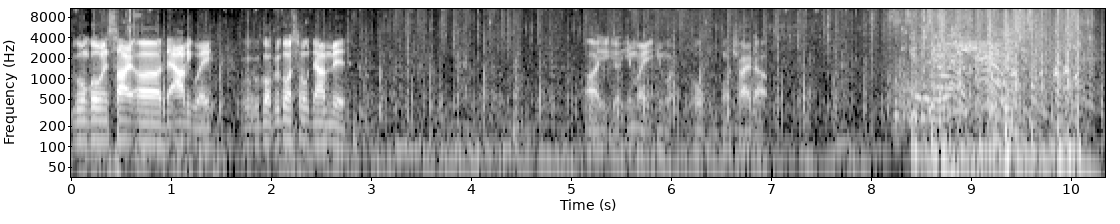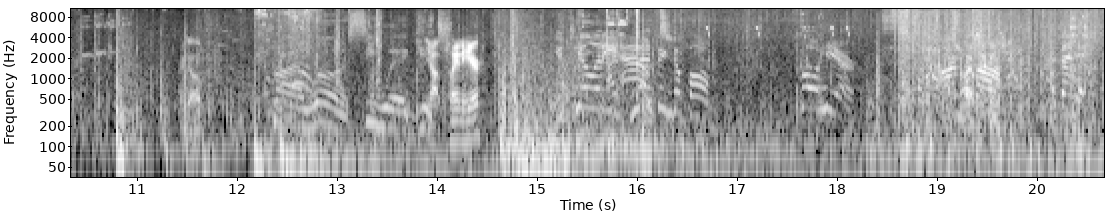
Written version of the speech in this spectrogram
We're gonna go inside uh the alleyway. We're, we're going. We're gonna smoke down mid. Uh, he, he might. He might. Hopefully, we're gonna try it out. Utility out. There we go. Try and run. See where it gets. Yup. Playing here. Utility out. The bomb. Go here. Arm the Alright, we bomb. got Defend it.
